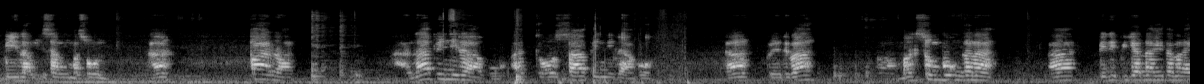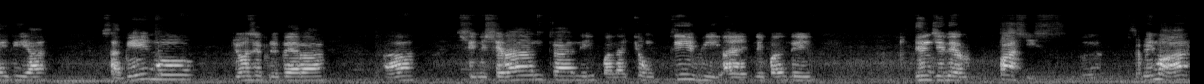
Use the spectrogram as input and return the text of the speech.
bilang isang mason. Ha? Para hanapin nila ako at kausapin nila ako. Ha? Pwede ba? Ah, magsumbong ka na. Ha? Binibigyan na kita ng idea. Sabihin mo, Joseph Rivera, ha? sinisiraan ka ni Balachong TV, ay, ni, ni Engineer Pasis. Sabihin mo ha,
